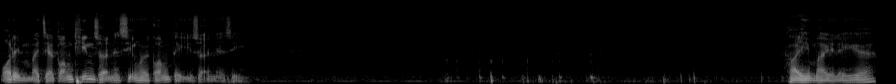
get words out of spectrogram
我哋唔係淨係講天上嘅事，我哋講地上嘅事。係咪你嘅？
